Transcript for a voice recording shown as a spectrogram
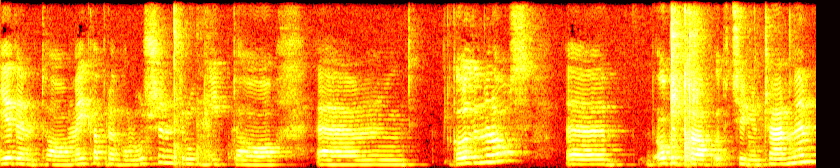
Jeden to Makeup Revolution, drugi to em, Golden Rose. E, obydwa w odcieniu czarnym.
